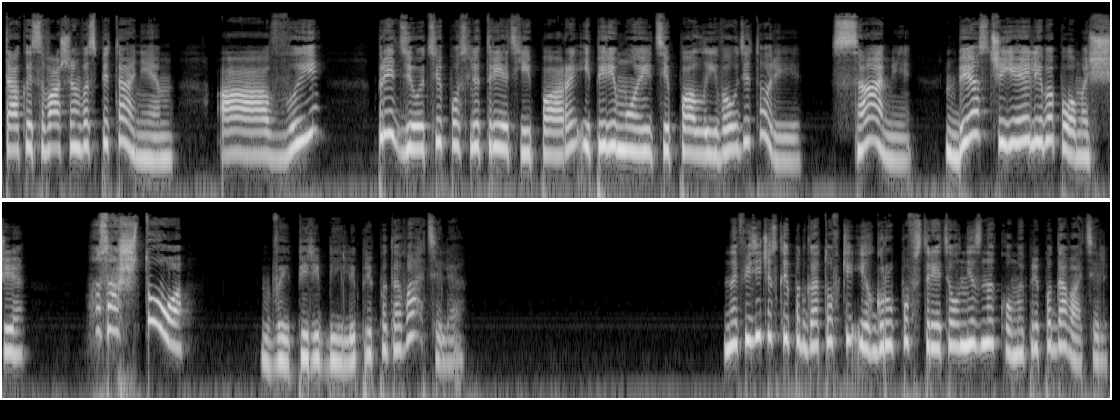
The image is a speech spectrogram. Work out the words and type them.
так и с вашим воспитанием. А вы придете после третьей пары и перемоете полы в аудитории. Сами, без чьей-либо помощи». «За что?» «Вы перебили преподавателя». На физической подготовке их группу встретил незнакомый преподаватель.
